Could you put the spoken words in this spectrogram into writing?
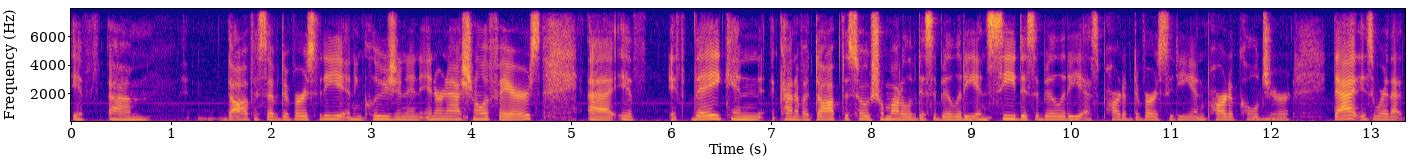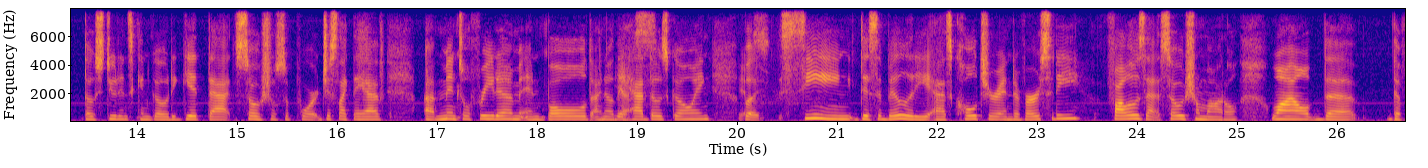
if um, the Office of Diversity and Inclusion and International Affairs, uh, if if they can kind of adopt the social model of disability and see disability as part of diversity and part of culture, that is where that those students can go to get that social support, just like they have uh, mental freedom and bold. I know they had those going, Yes. but seeing disability as culture and diversity follows that social model, while the the,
